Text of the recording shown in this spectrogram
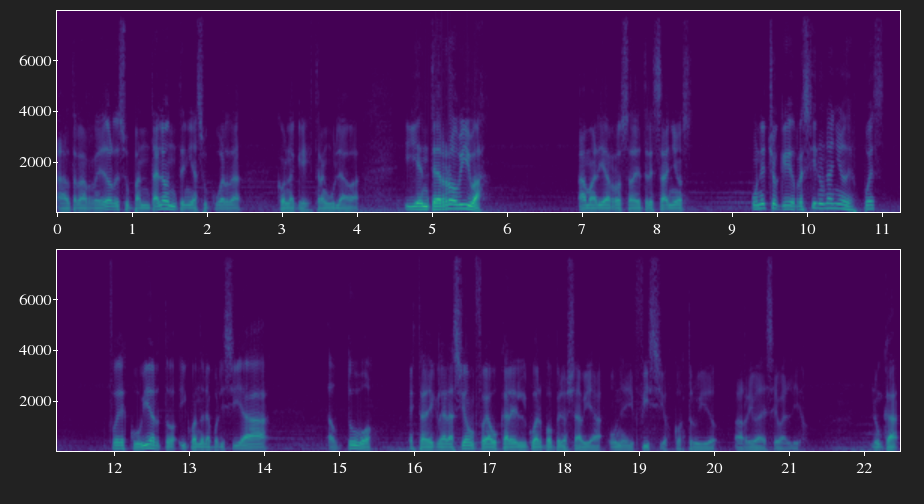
Alrededor de su pantalón tenía su cuerda con la que estrangulaba. Y enterró viva a María Rosa de tres años. Un hecho que recién un año después fue descubierto y cuando la policía obtuvo esta declaración fue a buscar el cuerpo pero ya había un edificio construido arriba de ese baldío. Nunca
